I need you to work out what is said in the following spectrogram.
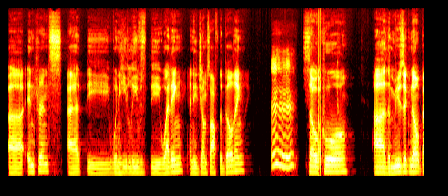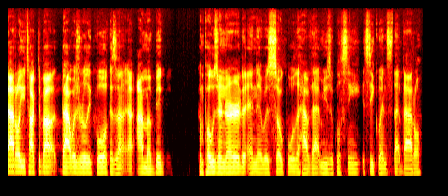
uh entrance at the when he leaves the wedding and he jumps off the building. Mm-hmm. so cool. Uh, the music note battle you talked about that was really cool because I'm a big composer nerd, and it was so cool to have that musical se- sequence, that battle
